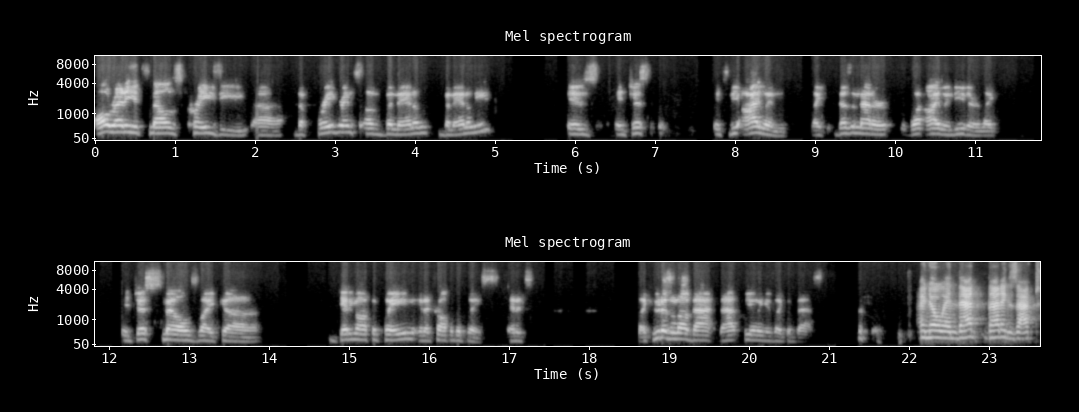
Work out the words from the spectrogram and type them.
already it smells crazy. Uh, the fragrance of banana banana leaf is it just it's the island. Like doesn't matter what island either. Like it just smells like uh, getting off the plane in a tropical place, and it's like who doesn't love that? That feeling is like the best. I know, and that that exact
